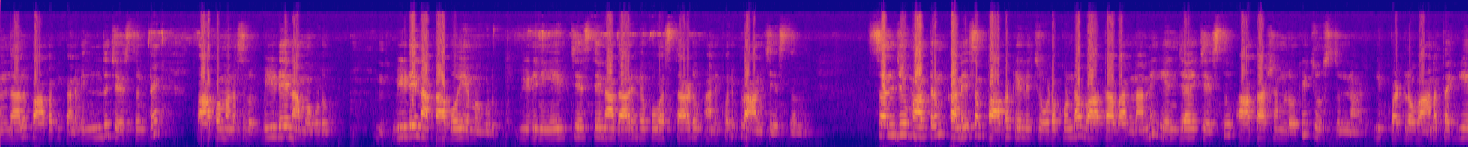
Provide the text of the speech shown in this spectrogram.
అందాలు పాపకి కనువిందు చేస్తుంటే పాప మనసులో వీడే నా మొగుడు. వీడే నా కాబోయే మగుడు. వీడిని ఏం చేస్తే నా దారిలోకి వస్తాడు అనుకొని ప్లాన్ చేస్తుంది. సంజు మాత్రం కనీసం పాపకెళ్ళి చూడకుండా వాతావరణాన్ని ఎంజాయ్ చేస్తూ ఆకాశంలోకి చూస్తున్నాడు. ఇప్పట్లో వాన తగ్గే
